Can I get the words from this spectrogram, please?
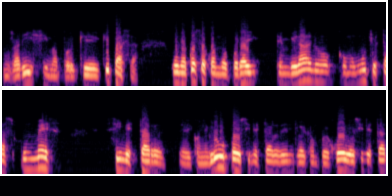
rarísima, porque ¿qué pasa? Una cosa cuando por ahí en verano, como mucho, estás un mes sin estar eh, con el grupo, sin estar dentro del campo de juego, sin estar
